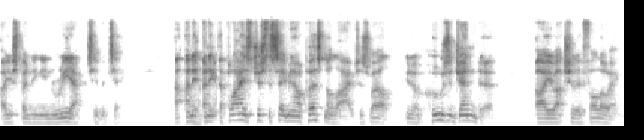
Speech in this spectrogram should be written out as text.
are you spending in reactivity? And it, and it applies just the same in our personal lives as well. You know, whose agenda are you actually following?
